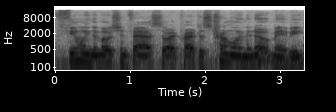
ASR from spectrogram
feeling the motion fast. So I'd practice trembling the note maybe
